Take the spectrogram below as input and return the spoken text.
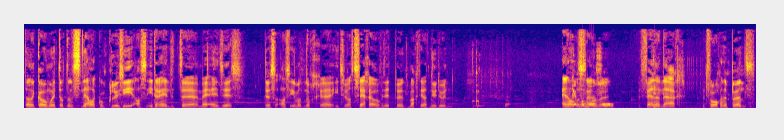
Dan komen we tot een snelle conclusie als iedereen het eh, mee eens is. Dus als iemand nog eh, iets wilt zeggen over dit punt, mag hij dat nu doen. En een gaan we verder naar het volgende punt.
